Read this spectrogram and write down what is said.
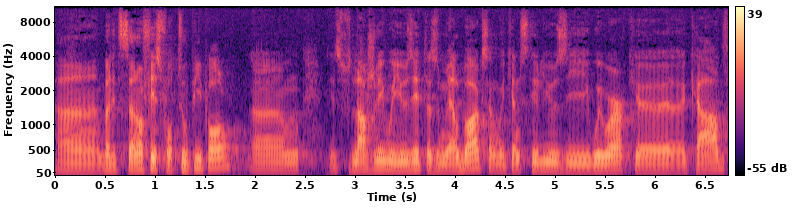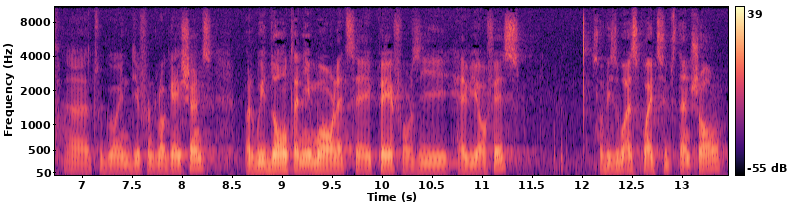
Uh, but it's an office for two people. Um, it's largely we use it as a mailbox, and we can still use the WeWork uh, card uh, to go in different locations. But we don't anymore, let's say, pay for the heavy office. So this was quite substantial.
